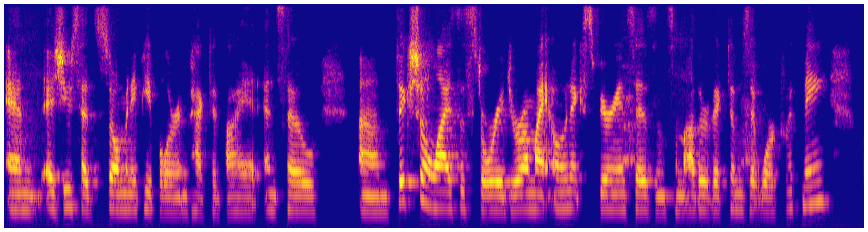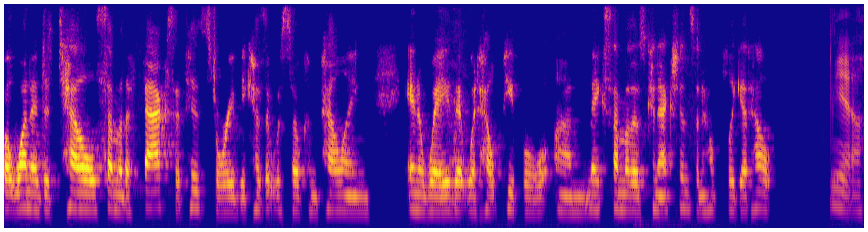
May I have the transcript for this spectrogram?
And as you said, so many people are impacted by it. And so um, fictionalized the story, drew on my own experiences and some other victims that worked with me, but wanted to tell some of the facts of his story because it was so compelling in a way that would help people um, make some of those connections and hopefully get help. Yeah.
